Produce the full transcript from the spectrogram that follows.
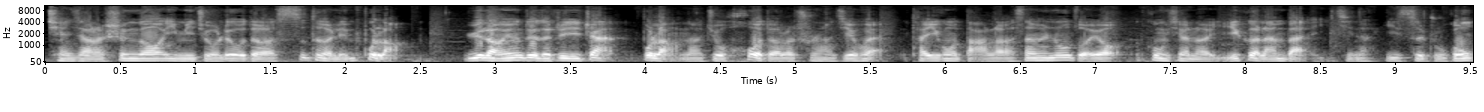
签下了身高一米九六的斯特林·布朗。与老鹰队的这一战，布朗呢就获得了出场机会。他一共打了三分钟左右，贡献了一个篮板以及呢一次助攻。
